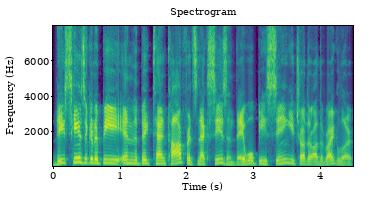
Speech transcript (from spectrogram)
these teams are going to be in the Big Ten Conference next season. They will be seeing each other on the regular,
